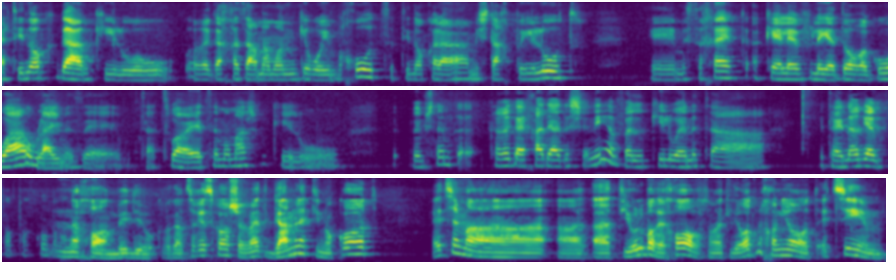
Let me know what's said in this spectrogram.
התינוק גם, כאילו, הוא רגע חזר מהמון גירויים בחוץ, התינוק על המשטח פעילות, uh, משחק, הכלב לידו רגוע, אולי עם איזה צעצוע עצם או משהו, כאילו, והם שניהם כרגע אחד ליד השני, אבל כאילו אין את, ה, את האנרגיה, הם כבר פרקו בחוץ. נכון, בדיוק, וגם צריך לזכור שבאמת גם לתינוקות, עצם הטיול ברחוב, זאת אומרת, לראות מכוניות, עצים,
